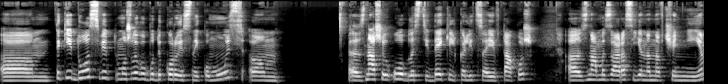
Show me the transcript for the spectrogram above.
Ем, Такий досвід, можливо, буде корисний комусь. Ем, е, З нашої області декілька ліцеїв також е, з нами зараз є на навчанні.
